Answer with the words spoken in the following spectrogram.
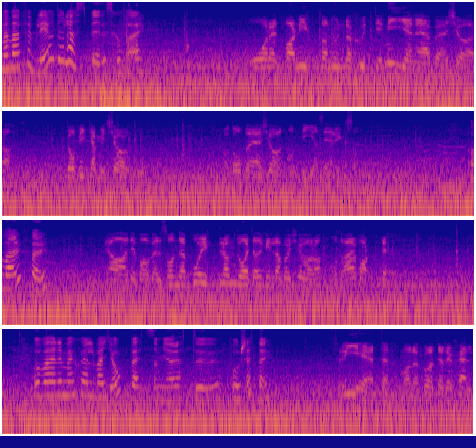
Men varför blev du lastbilschaufför? Året var 1979 när jag började köra. Då fick jag mitt körkort. Och då började jag köra åt Mattias Eriksson. Och varför? Ja, det var väl sån där pojkdröm då att jag ville börja köra och så här vart det. Och vad är det med själva jobbet som gör att du fortsätter? Friheten. Man har sköter det själv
